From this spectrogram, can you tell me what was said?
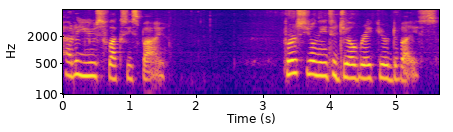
How to use FlexiSpy. First, you'll need to jailbreak your device.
